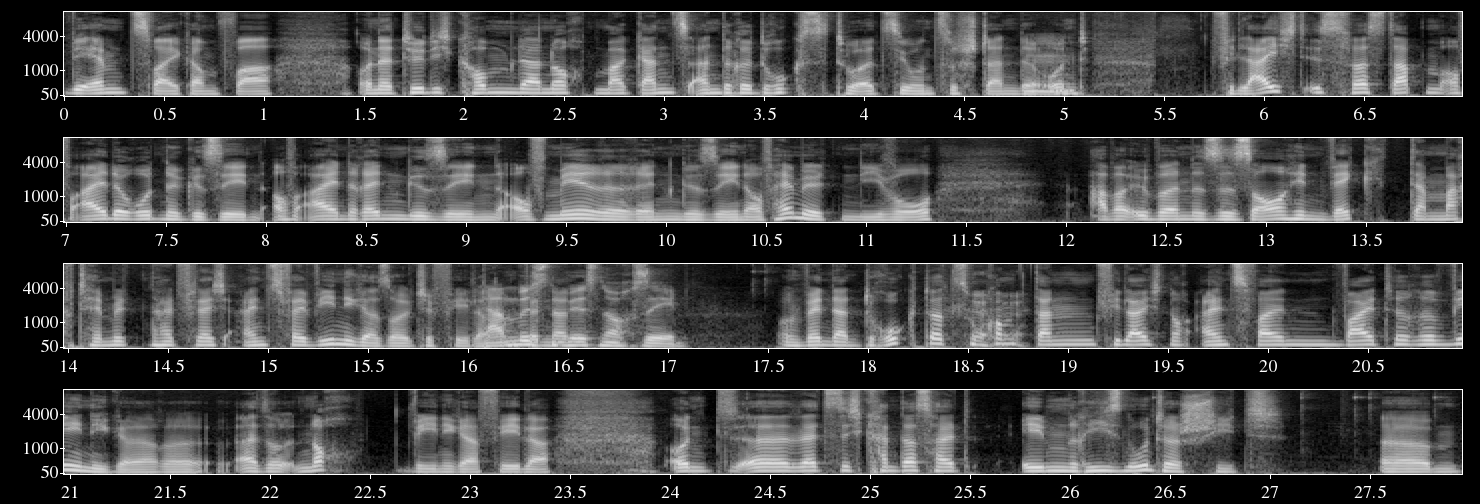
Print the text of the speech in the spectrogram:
WM-Zweikampf war. Und natürlich kommen da noch mal ganz andere Drucksituationen zustande. Mhm. Und Vielleicht ist Verstappen auf eine Runde gesehen, auf ein Rennen gesehen, auf mehrere Rennen gesehen, auf Hamilton-Niveau. Aber über eine Saison hinweg, da macht Hamilton halt vielleicht ein, zwei weniger solche Fehler. Da müssen wir es noch sehen. Und wenn dann Druck dazu kommt, dann vielleicht noch ein, zwei weitere weniger, also noch weniger Fehler. Und äh, letztlich kann das halt eben einen riesen Unterschied ähm,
